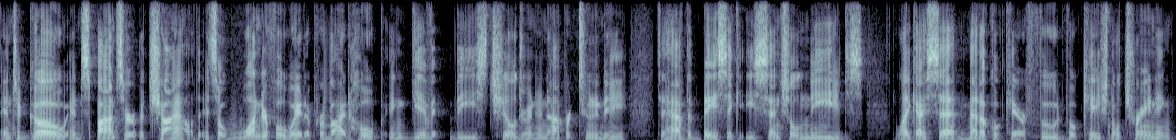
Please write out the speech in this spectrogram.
and to go and sponsor a child. It's a wonderful way to provide hope and give these children an opportunity to have the basic essential needs. Like I said, medical care, food, vocational training.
